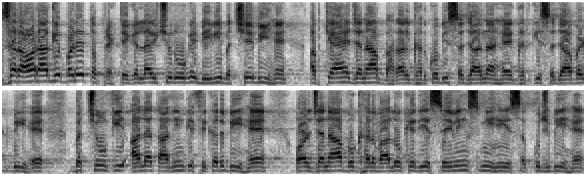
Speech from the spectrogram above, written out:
जरा और आगे बढ़े तो प्रैक्टिकल लाइफ शुरू हो गई। बीवी बच्चे भी हैं। अब क्या है जनाब? बहरहाल घर को भी सजाना है, घर की सजावट भी है, बच्चों की आला तालीम की फ़िक्र भी है, और जनाब वो घर वालों के लिए सेविंग्स भी है, ये सब कुछ भी है।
